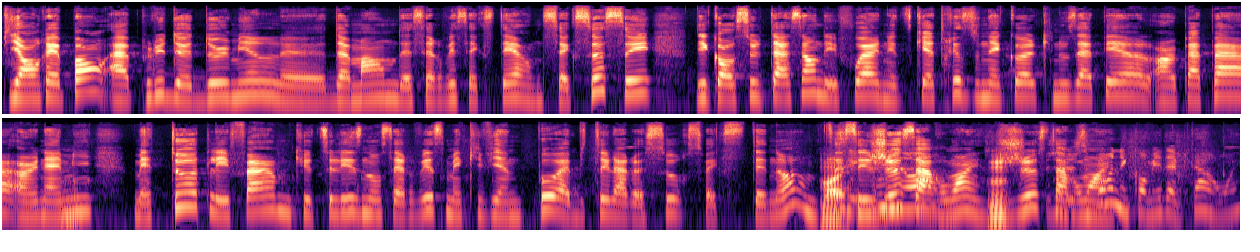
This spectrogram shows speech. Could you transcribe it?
Puis on répond à plus de 2000 euh, demandes de services externes. C'est que ça, c'est des consultations, des fois, une éducatrice d'une école qui nous appelle, un papa, un ami, mais toutes les femmes qui utilisent nos services, mais qui viennent pas habiter la ressource. Fait que c'est énorme. Ouais. C'est juste à. Rouen. Mm. Juste Je à sais pas, Rouen. on est combien d'habitants à Rouen?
